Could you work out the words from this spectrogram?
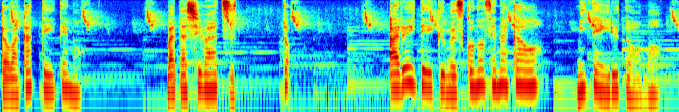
と分かっていても私はずっと歩いていく息子の背中を見ていると思う。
